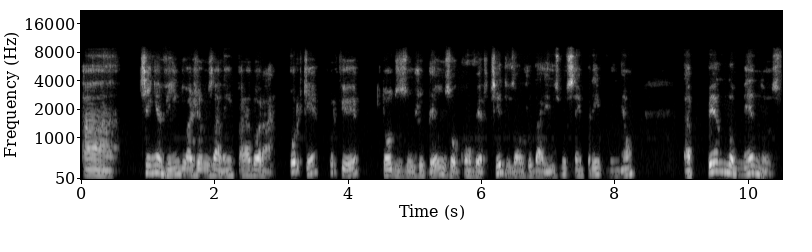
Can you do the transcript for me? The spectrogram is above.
ah, tinha vindo a Jerusalém para adorar. Por quê? Porque todos os judeus ou convertidos ao judaísmo sempre vinham ah, pelo menos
